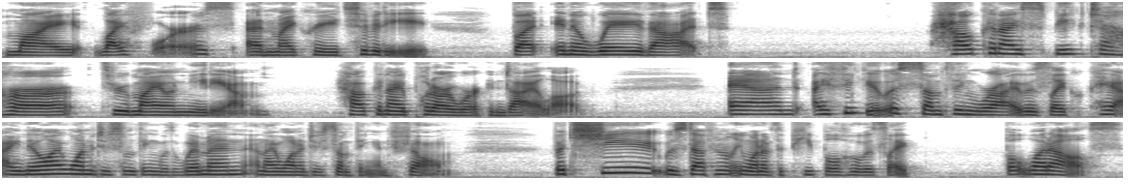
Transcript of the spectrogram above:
my life force and my creativity, but in a way that how can I speak to her through my own medium? How can I put our work in dialogue? And I think it was something where I was like, okay, I know I want to do something with women and I want to do something in film. But she was definitely one of the people who was like, but what else?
